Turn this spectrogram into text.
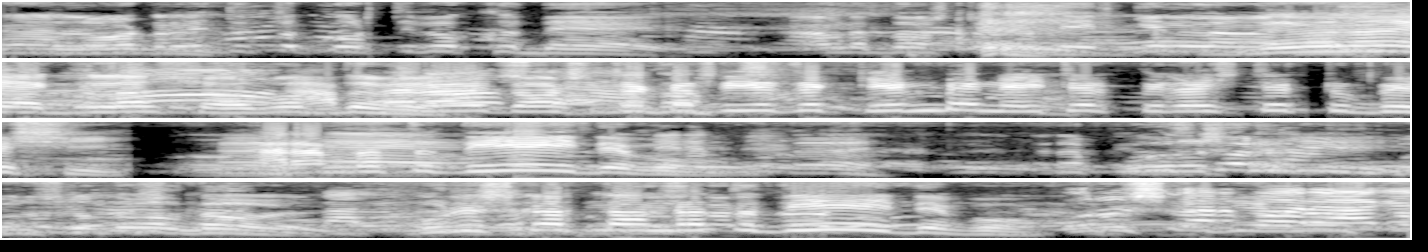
না লটারি তো তো কর্তৃপক্ষ দেয়। আমরা টাকা দিয়ে কিনলাম। এক গ্লাস শরবত আপনারা টাকা দিয়ে যে কিনবেন এইটার প্রাইসটা একটু বেশি। আর আমরা তো দিয়েই দেব। পুরস্কার তো আমরা তো দিয়েই দেব। পুরস্কার পরে আগে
